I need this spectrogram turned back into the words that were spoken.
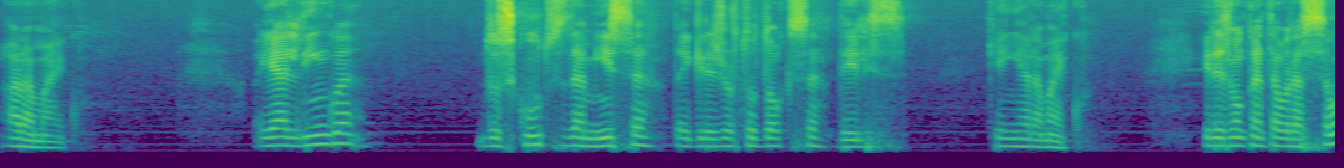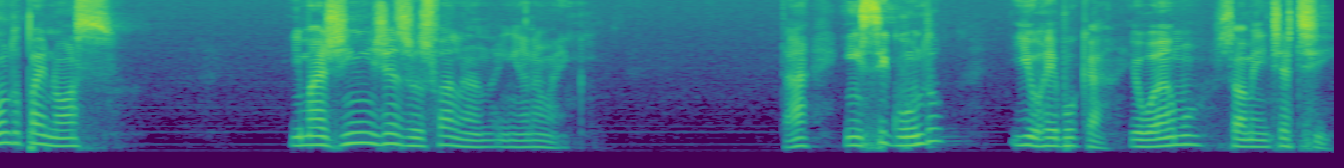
Aramaico. É a língua dos cultos da missa da igreja ortodoxa deles, que é em aramaico. Eles vão cantar a oração do Pai Nosso. Imagine Jesus falando em aramaico. Tá? Em segundo, e o rebucar. Eu amo somente a ti.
